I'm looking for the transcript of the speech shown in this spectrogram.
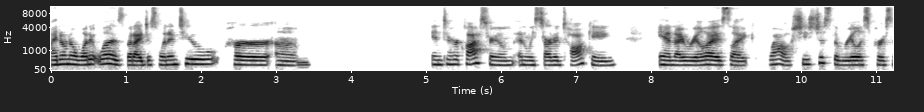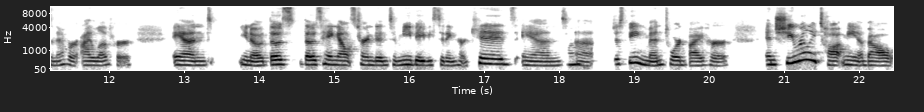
I don't know what it was, but I just went into her um into her classroom and we started talking and I realized like wow, she's just the realest person ever. I love her. And you know, those those hangouts turned into me babysitting her kids and uh, just being mentored by her. And she really taught me about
